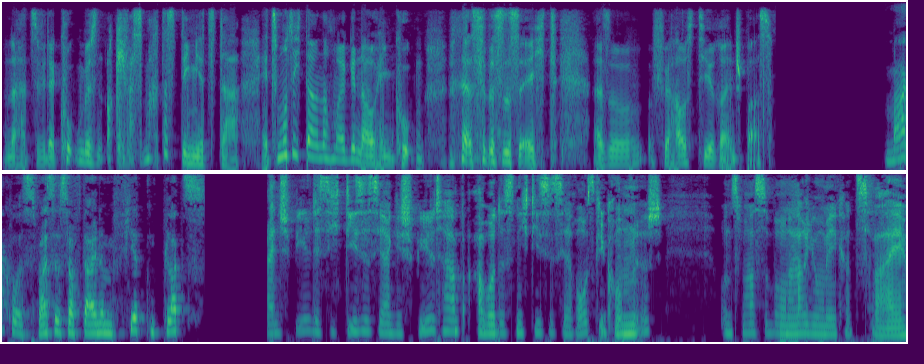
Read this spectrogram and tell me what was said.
und dann hat sie wieder gucken müssen, okay, was macht das Ding jetzt da? Jetzt muss ich da nochmal genau hingucken. Also das ist echt, also für Haustiere ein Spaß. Markus, was ist auf deinem vierten Platz? Ein Spiel, das ich dieses Jahr gespielt habe, aber das nicht dieses Jahr rausgekommen ist. Und zwar Super Mario Maker 2.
